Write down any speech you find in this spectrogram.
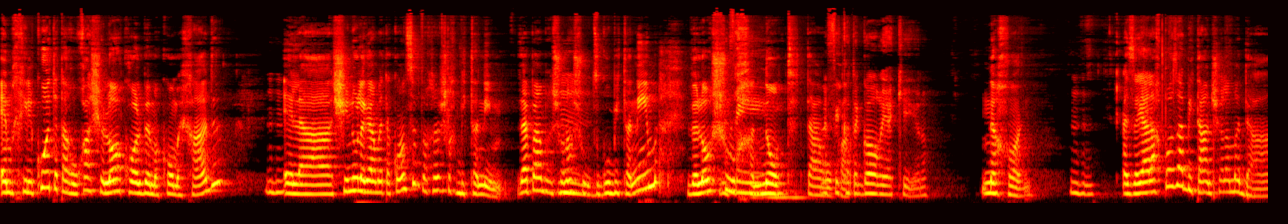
הם חילקו את התערוכה שלא הכל במקום אחד, mm-hmm. אלא שינו לגמרי את הקונספט ועכשיו יש לך ביתנים. זה הפעם הראשונה mm-hmm. שהוצגו ביתנים ולא שולחנות תערוכה. לפי קטגוריה כאילו. נכון. Mm-hmm. אז היה לך, פה זה הביתן של המדע,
